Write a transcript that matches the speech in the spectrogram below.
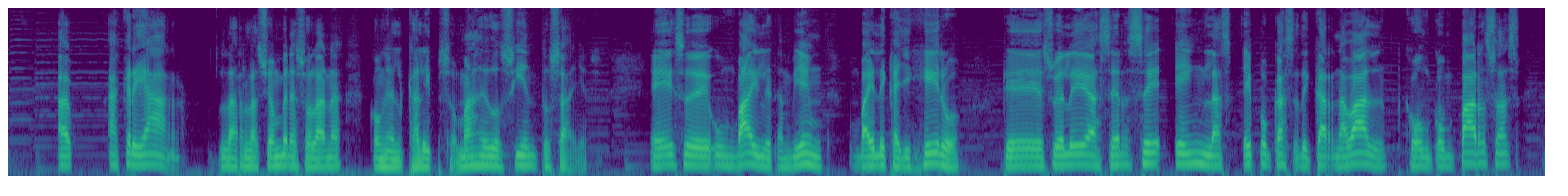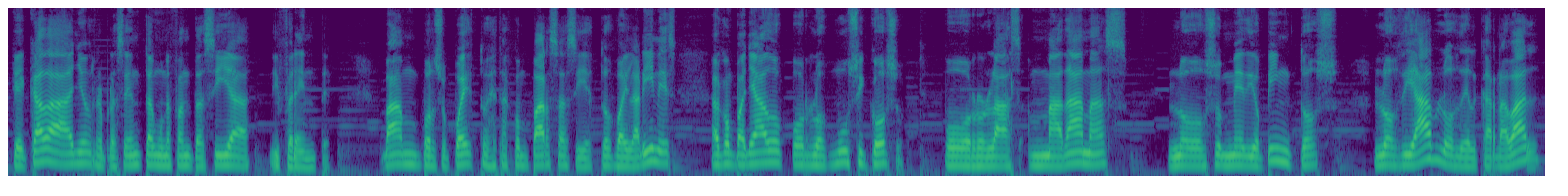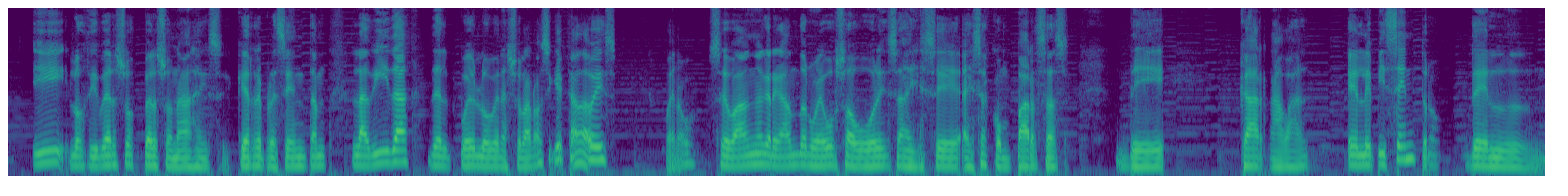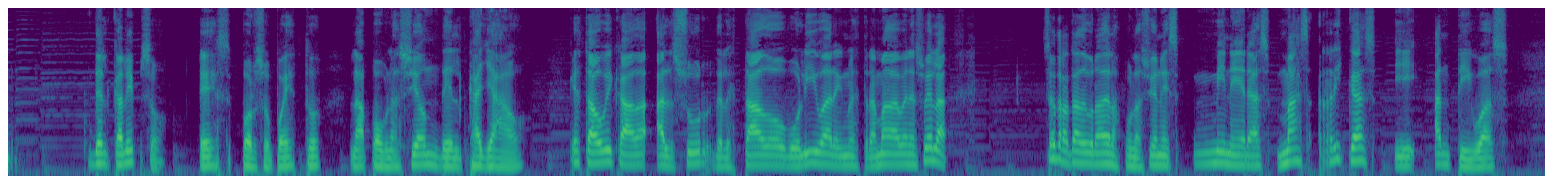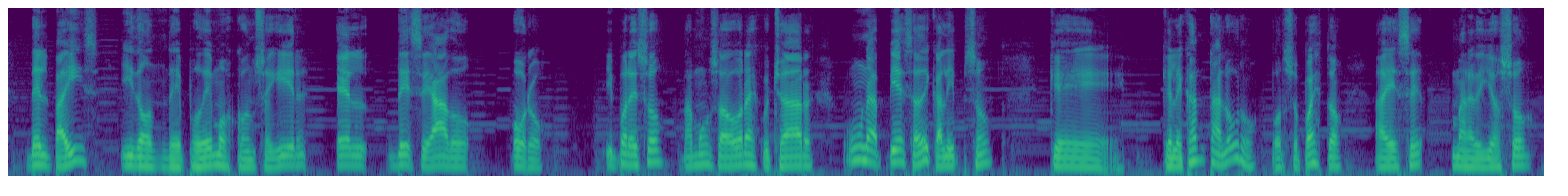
a crear la relación venezolana con el calipso, más de 200 años. Es eh, un baile también, un baile callejero que suele hacerse en las épocas de carnaval con comparsas que cada año representan una fantasía diferente. Van, por supuesto, estas comparsas y estos bailarines acompañados por los músicos, por las madamas, los mediopintos, los diablos del carnaval y los diversos personajes que representan la vida del pueblo venezolano. Así que cada vez, bueno, se van agregando nuevos sabores a, ese, a esas comparsas de carnaval. El epicentro del, del calipso es, por supuesto, la población del Callao, que está ubicada al sur del estado Bolívar en nuestra amada Venezuela se trata de una de las poblaciones mineras más ricas y antiguas del país y donde podemos conseguir el deseado oro. Y por eso vamos ahora a escuchar una pieza de calipso que, que le canta al oro, por supuesto, a ese maravilloso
